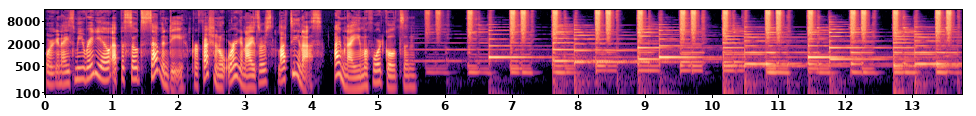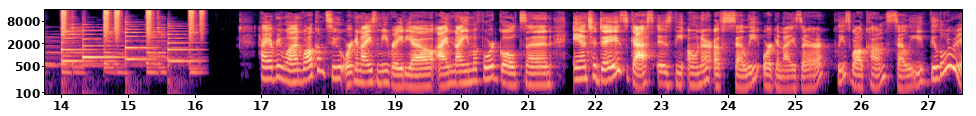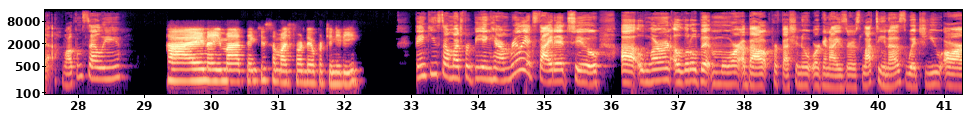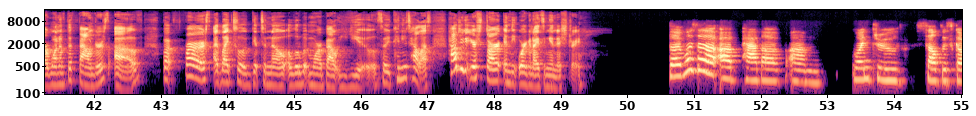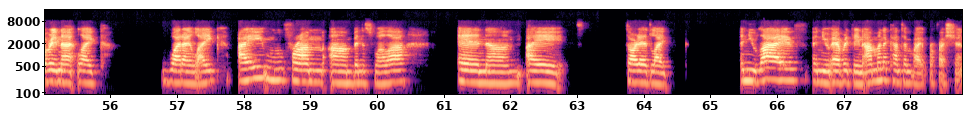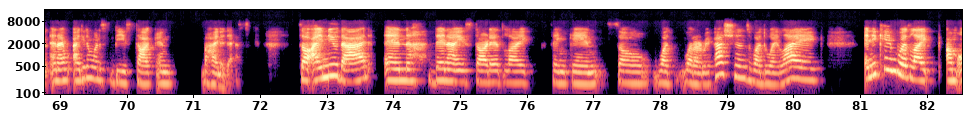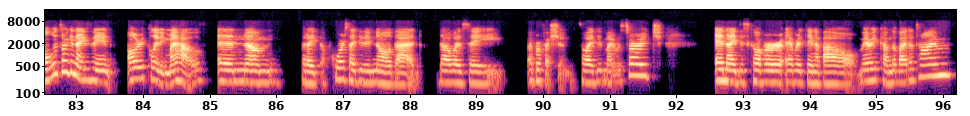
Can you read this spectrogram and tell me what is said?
Organize Me Radio, episode 70 Professional Organizers Latinas. I'm Naeemah Ford Goldson. Hi, everyone. Welcome to Organize Me Radio. I'm Naeemah Ford Goldson, and today's guest is the owner of Celi Organizer. Please welcome Celi Viloria. Welcome, Celi. Hi, Naeemah. Thank you so much for the opportunity. Thank you so much for being here. I'm really excited to uh, learn a little bit more about Professional Organizers Latinas, which you are one of the founders of. But first, I'd like to get to know a little bit more about you. So, can you tell us how did you get your start in the organizing industry? So, it was a, a path of um, going through self discovery, not like what I like. I moved from um, Venezuela and um, I started like a new life, a new everything. I'm an accountant by profession and I, I didn't want to be stuck in behind a desk. So I knew that and then I started like thinking, so what what are my passions? What do I like? And it came with like I'm always organizing or cleaning my house and um but I, of course, I didn't know that that was a a profession. So I did my research, and I discovered everything about Marie Kondo by the time,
